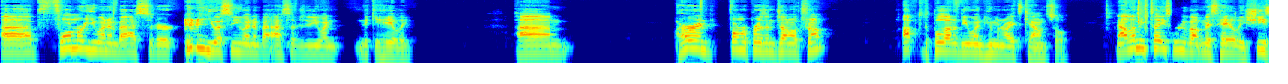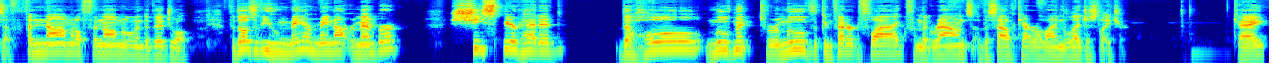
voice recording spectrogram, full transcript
uh, former UN ambassador, U.S. And UN ambassador to the UN, Nikki Haley, um, her and former President Donald Trump opted to pull out of the UN Human Rights Council. Now, let me tell you something about Miss Haley. She's a phenomenal, phenomenal individual. For those of you who may or may not remember, she spearheaded the whole movement to remove the Confederate flag from the grounds of the South Carolina legislature. Okay.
